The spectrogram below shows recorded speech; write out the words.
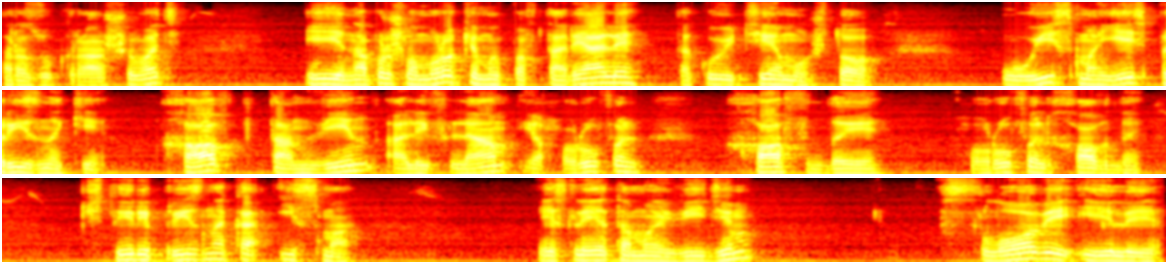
разукрашивать. И на прошлом уроке мы повторяли такую тему, что у исма есть признаки. Хафт, танвин, алифлям и хуруфаль хафды. Хуруфаль хафды. Четыре признака исма. Если это мы видим в слове или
